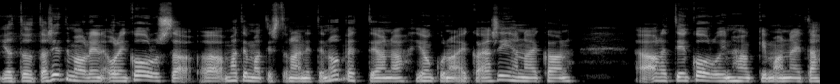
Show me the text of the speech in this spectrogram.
Ja tota, sitten mä olin, olin koulussa matemaattisten aineiden opettajana jonkun aikaa ja siihen aikaan alettiin kouluihin hankkimaan näitä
